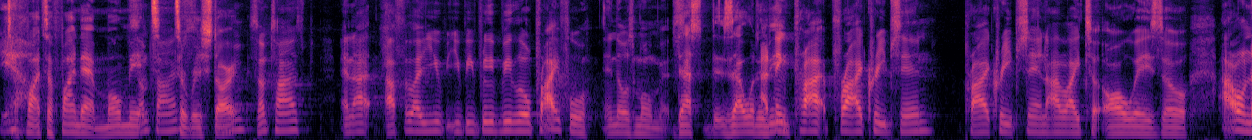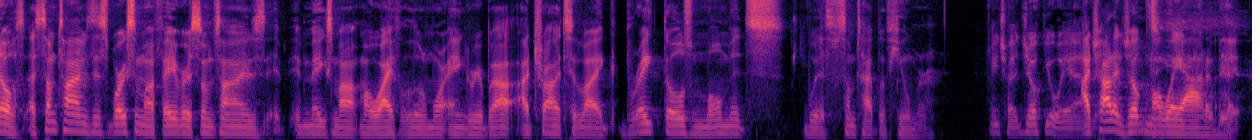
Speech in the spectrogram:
To Yeah. find to find that moment Sometimes to restart. Mhm. Sometimes, and I, I feel like you you be really be a little prideful in those moments. That's is that what it I is? think pride pride creeps in. Pride creeps in. I like to always though. I don't know. Sometimes this works in my favor. Sometimes it, it makes my, my wife a little more angry. But I, I try to like break those moments with some type of humor. You try to joke your way out. I try to joke my way out of it.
